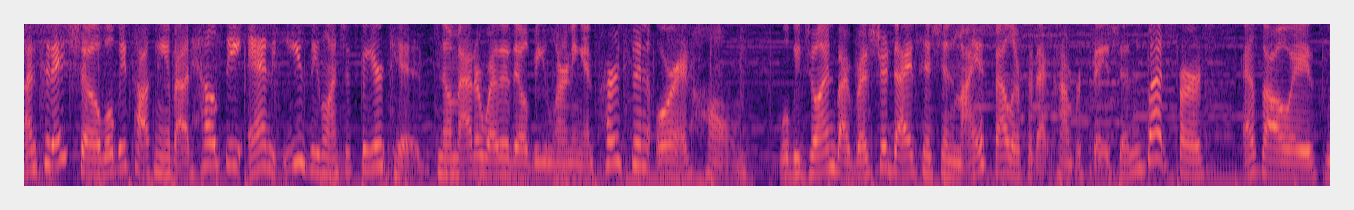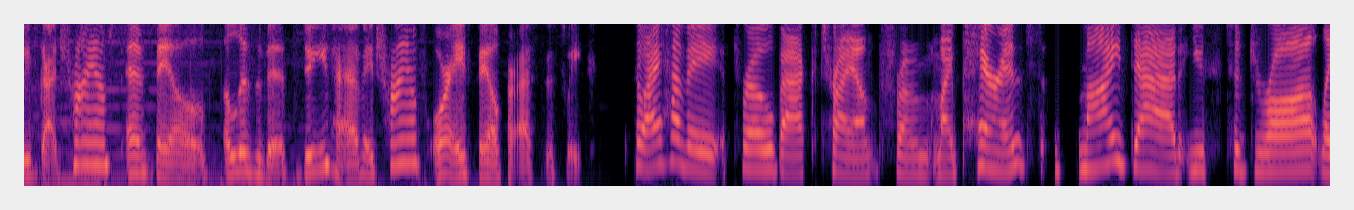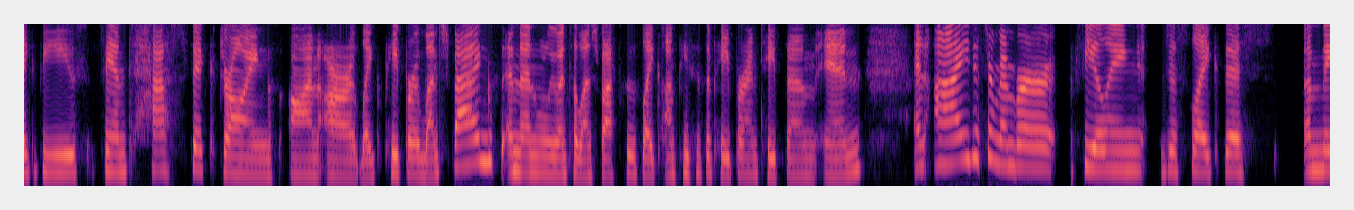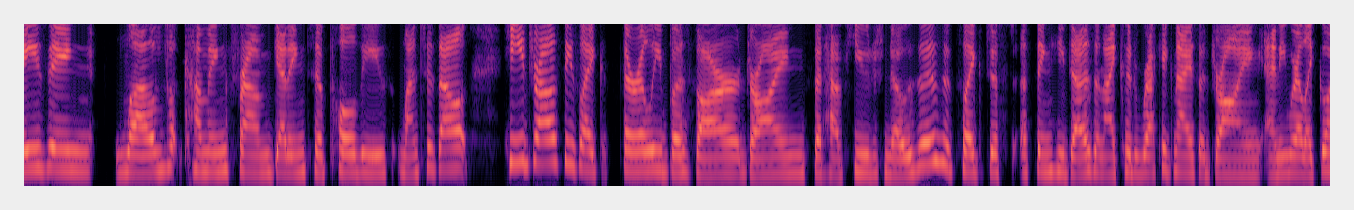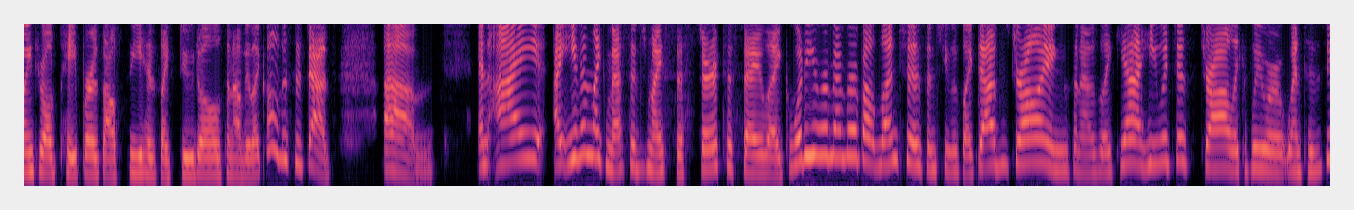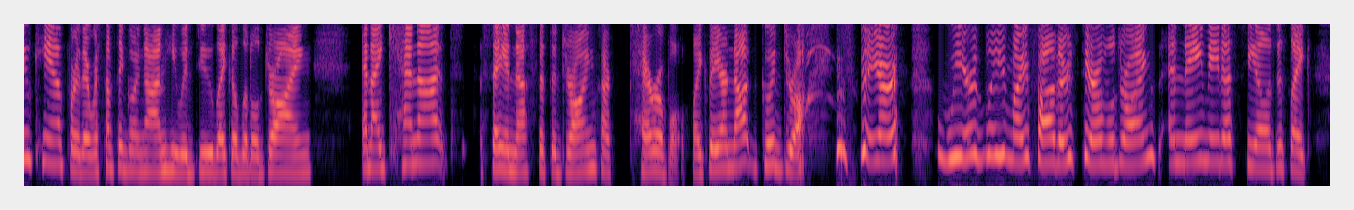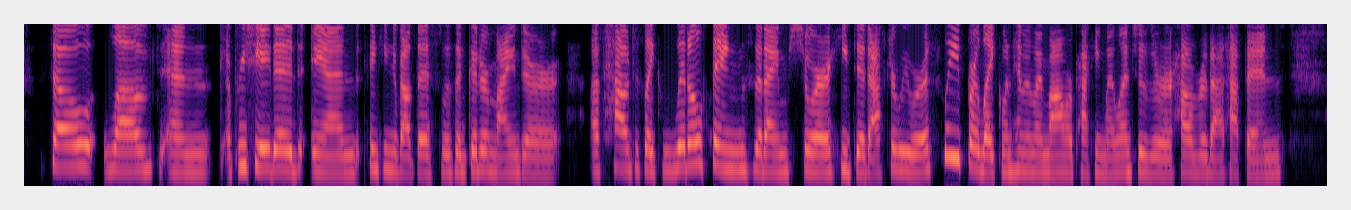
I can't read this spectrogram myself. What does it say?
On today's show, we'll be talking about healthy and easy lunches for your kids, no matter whether they'll be learning in person or at home. We'll be joined by registered dietitian Maya Feller for that conversation. But first, as always, we've got triumphs and fails. Elizabeth, do you have a triumph or a fail for us this week? So I have a throwback triumph from my parents. My dad used to draw like these fantastic drawings on our like paper lunch bags. And then when we went to lunch boxes, like on pieces of paper and tape them in. And I just remember feeling just like this amazing love coming from getting to pull these lunches out. He draws these like thoroughly bizarre drawings that have huge noses. It's like just a thing he does. And I could recognize a drawing anywhere, like going through old papers, I'll see his like doodles and I'll be like, oh, this is dad's. Um, and I, I even like messaged my sister to say like, what do you remember about lunches? And she was like, dad's drawings. And I was like, yeah, he would just draw, like if we were, went to zoo camp or there was something going on, he would do like a little drawing and I cannot say enough that the drawings are terrible. Like they are not good drawings. they are weirdly my father's terrible drawings. And they made us feel just like so loved and appreciated. And thinking about this was a good reminder of how just like little things that I'm sure he did after we were asleep or like when him and my mom were packing my lunches or however that happened.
